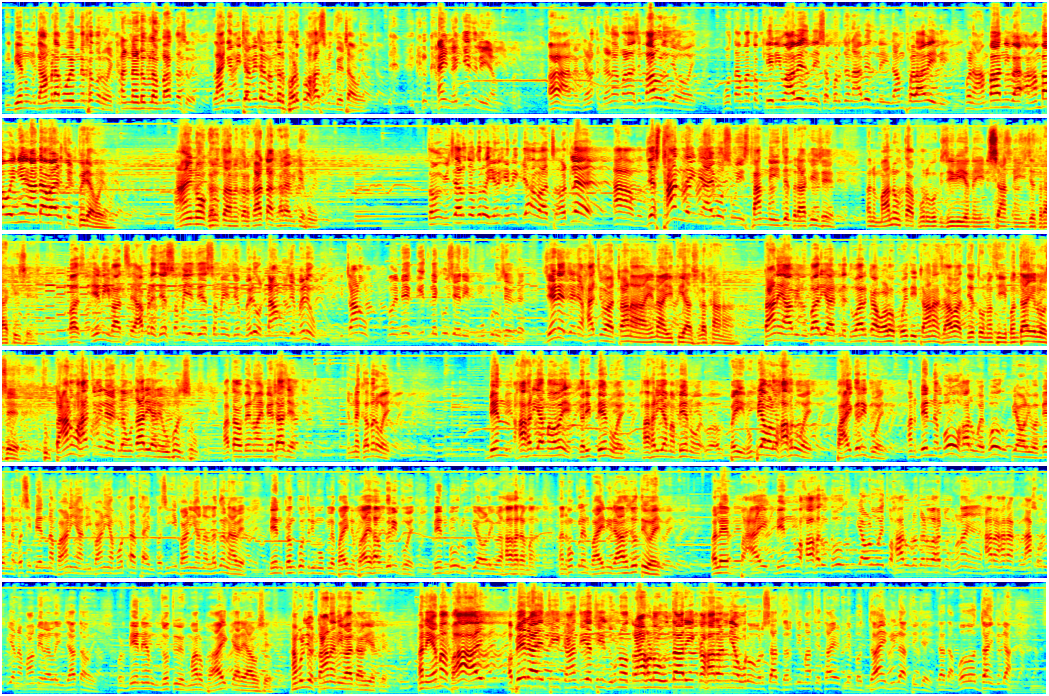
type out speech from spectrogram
ઈ બેનું ગામડામાં એમને ખબર હોય, ખાંડના ડબલામાં બાકસ હોય. લાગે મીઠા મીઠા ને અંદર ભડકો હાસવીને બેઠા હોય. કાંઈ નક્કી જ નહીં આમ. હા, અને ઘણા માણસ બાવળ જેવા હોય. પોતામાં તો કેરીઓ આવે જ નહીં, સફરજન આવે જ નહીં, જામફળ આવે નહીં. પણ આંબાની આંબા હોય ને એ આડા વાડ થઈને પીડ્યા હોય. આય નો ઘરતા, નકર કાંટા ઘરાવી દે હું. તમે વિચાર તો કરો એની ક્યાં વાત છે? એટલે આ જે સ્થાન લઈને આવ્યો છું, એ સ્થાનની ઇજ્જત રાખી છે. અને માનવતા પૂર્વક જીવી અને ઇન્સાનની ઇજ્જત રાખી છે. બસ, એની વાત છે. આપણે જે સમયે જે સમયે જે મળ્યો, ટાણું જે મળ્યું, એ ટાણું મેં એક ગીત લખ્યું છે, એની મુખડું છે કે જેણે જેણે હાચવા ટાણા, એના ઇતિહાસ લખાણા. ટાણે આવીને ઊભા રહ્યા એટલે દ્વારકા વાળો કોઈ દી ટાણા જવા જ દેતો નથી બંધાયેલો છે. તું ટાણું હાચવી લે એટલે હું તારી હારે ઊભો જ છું. માતાઓ બહેનો અહીં બેઠા છે. એમને ખબર હોય બેન હાહરિયામાં હોય, ગરીબ બેન હોય, હાહરિયામાં બેન હોય ભાઈ રૂપિયા વાળો હાહરું હોય, ભાઈ ગરીબ હોય, અને બેનને બહુ સારું હોય, બહુ રૂપિયા વાળી હોય બેનને, પછી બેનના ભાણિયા ને ભાણિયા મોટા થાય ને પછી એ ભાણિયાના લગ્ન આવે. બેન કંકોત્રી મોકલે, ભાઈને ભાઈ હાવ ગરીબ હોય, બેન બહુ રૂપિયા વાળી હોય હાહરામાં. અને મોકલે ભાઈની રાહ જોતી હોય એટલે ભાઈ બેનનું હારું બહુ રૂપિયા વાળું હોય તો હારું લગાડવા હાટું. ઘણા હારા હારા લાખો રૂપિયાના મામેરા લઈને જતા હોય. પણ બેન એમ જોતી હોય કે મારો ભાઈ ક્યારે આવશે? સાંભળજો ટાણાની વાત આવી એટલે. અને એમાં ભાઈ અભેરાયથી કાંધીએથી જૂનો ત્રાહડો ઉતારી કહારાન્યા ઓલો વરસાદ ધરતી માથે થાય એટલે બધાય લીલા થઈ જાય. દાદા બધાય લીલા.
